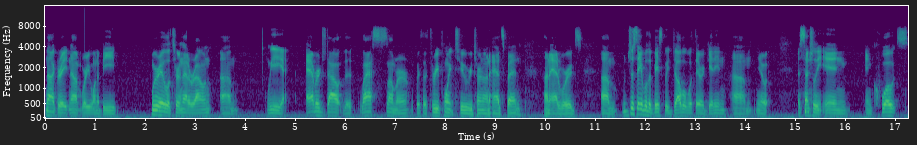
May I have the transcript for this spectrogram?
not great, not where you want to be. We were able to turn that around. Um, we averaged out the last summer with a 3.2 return on ad spend on AdWords. Um, just able to basically double what they were getting. Um, you know, essentially in in quotes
